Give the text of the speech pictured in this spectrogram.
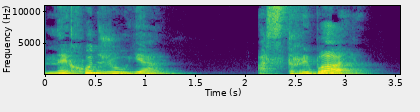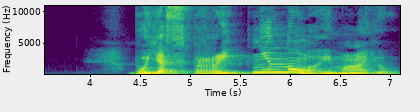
Не ходжу я, а стрибаю, бо я спритні ноги маю.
